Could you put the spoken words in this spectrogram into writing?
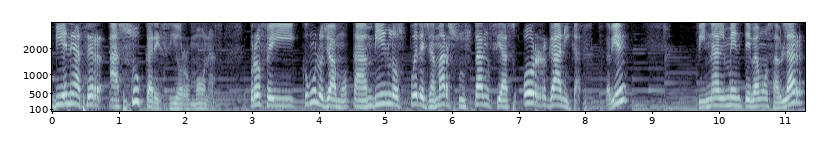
Viene a ser azúcares y hormonas. Profe, ¿y cómo lo llamo? También los puedes llamar sustancias orgánicas. ¿Está bien? Finalmente vamos a hablar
